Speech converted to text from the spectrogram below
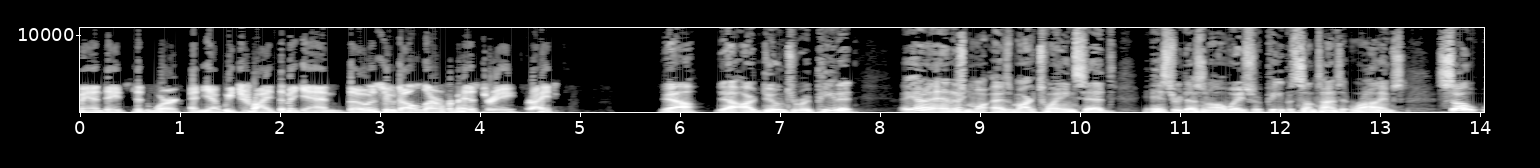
mandates didn't work, and yet we tried them again. Those who don't learn from history, right? Yeah, yeah, are doomed to repeat it. And as as Mark Twain said, history doesn't always repeat, but sometimes it rhymes. So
